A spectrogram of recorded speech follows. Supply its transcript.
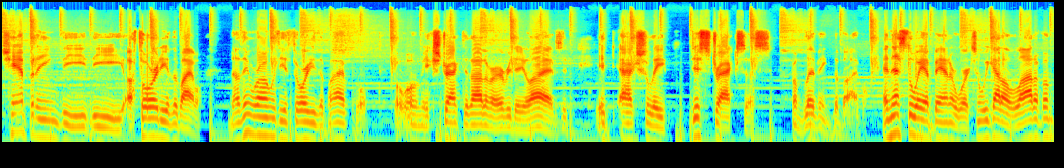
championing the, the authority of the Bible. Nothing wrong with the authority of the Bible, but when we extract it out of our everyday lives, it, it actually distracts us from living the Bible. And that's the way a banner works. And we got a lot of them.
